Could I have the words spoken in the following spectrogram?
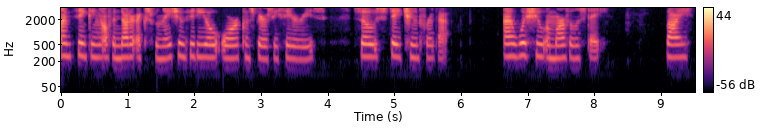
I'm thinking of another explanation video or conspiracy theories, so stay tuned for that. I wish you a marvelous day. Bye.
